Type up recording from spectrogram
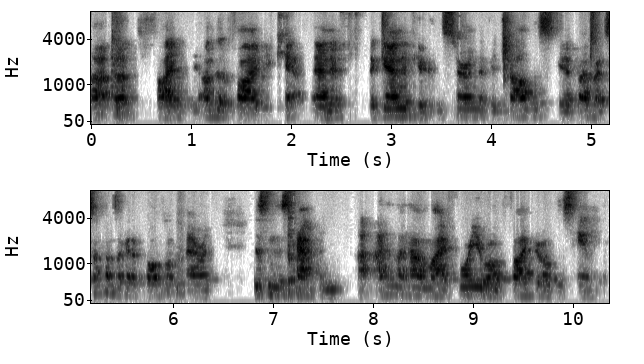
Uh, five under five, you can't. And if again, if you're concerned, if your child is scared, by the way, sometimes I get a call from a parent doesn't this happen? I, I don't know how my four-year-old, five-year-old is handling it.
